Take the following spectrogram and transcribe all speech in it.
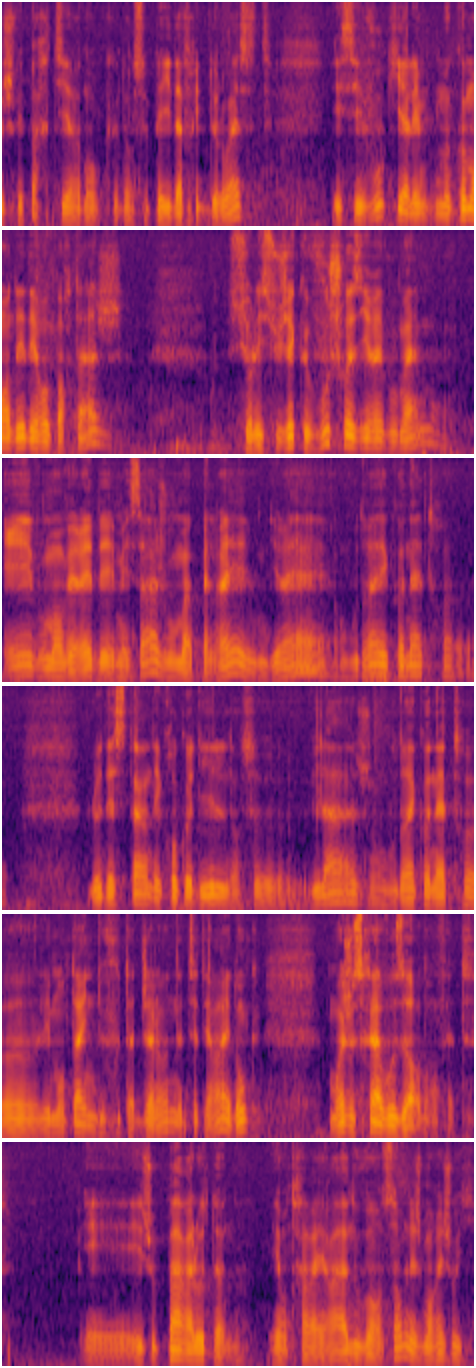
je vais partir donc dans ce pays d'Afrique de l'Ouest. Et c'est vous qui allez me commander des reportages sur les sujets que vous choisirez vous-même. Et vous m'enverrez des messages, vous m'appellerez vous me direz on voudrait connaître euh, le destin des crocodiles dans ce village, on voudrait connaître euh, les montagnes du Fouta-Djallon, etc. Et donc, moi, je serai à vos ordres, en fait. Et, je pars à l'automne. Et on travaillera à nouveau ensemble et je m'en réjouis.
